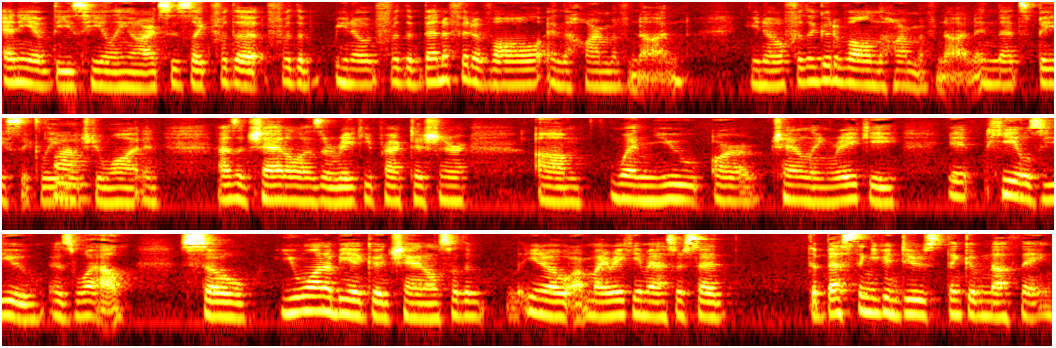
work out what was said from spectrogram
any of these healing arts is like for the for the you know for the benefit of all and the harm of none you know, for the good of all and the harm of none. And that's basically wow. what you want. And as a channel, as a Reiki practitioner, um, when you are channeling Reiki, it heals you as well. So you want to be a good channel. So the you know my Reiki master said the best thing you can do is think of nothing.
